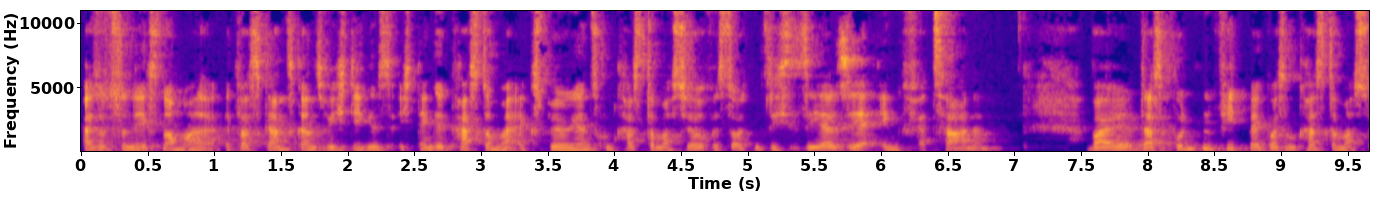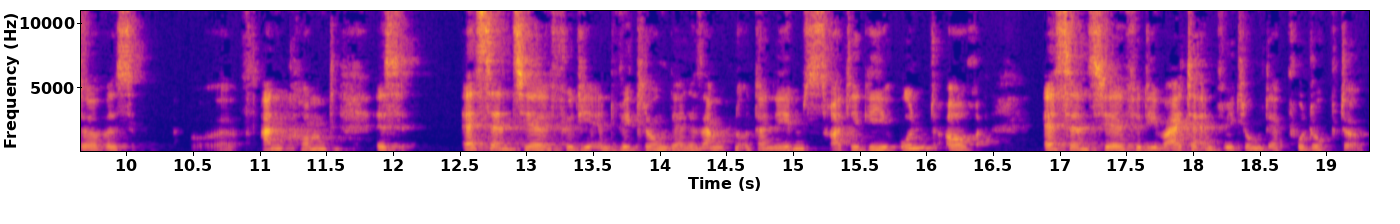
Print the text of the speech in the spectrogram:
Also zunächst nochmal etwas ganz, ganz Wichtiges. Ich denke, Customer Experience und Customer Service sollten sich sehr, sehr eng verzahnen. Weil das Kundenfeedback, was im Customer Service äh, ankommt, ist essentiell für die Entwicklung der gesamten Unternehmensstrategie und auch essentiell für die Weiterentwicklung der Produkte.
